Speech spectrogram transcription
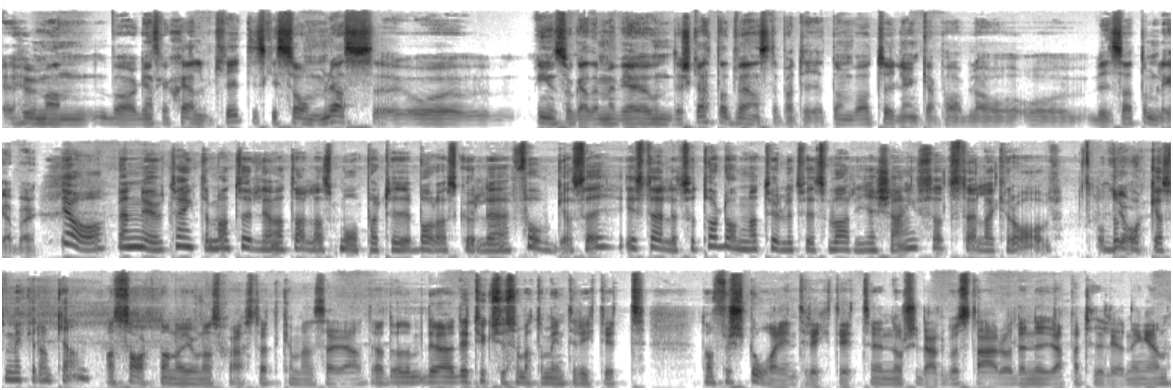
eh, hur man var ganska självkritisk i somras och insåg att men vi har underskattat Vänsterpartiet. De var tydligen kapabla att visa att de lever. Ja, men nu tänkte man tydligen att alla småpartier bara skulle foga sig Istället så tar de naturligtvis varje chans att ställa krav och bråka ja. så mycket de kan. Man saknar nog Jonas Sjöstedt kan man säga. Det, det, det, tycks ju som att de inte riktigt, de förstår inte riktigt Nooshi Dadgostar och den nya partiledningen.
